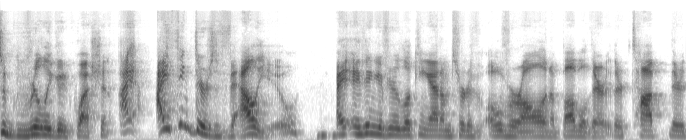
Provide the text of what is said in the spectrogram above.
It's a really good question. I I think there's value. I, I think if you're looking at them sort of overall in a bubble, they're they're top they're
